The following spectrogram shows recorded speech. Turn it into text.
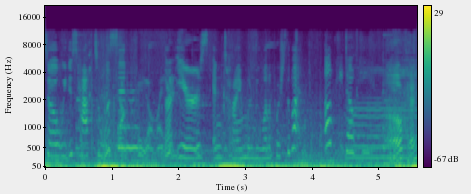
so we just have to listen Four, with our ears and time when we want to push the button. Okie dokie. Um, Okay.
